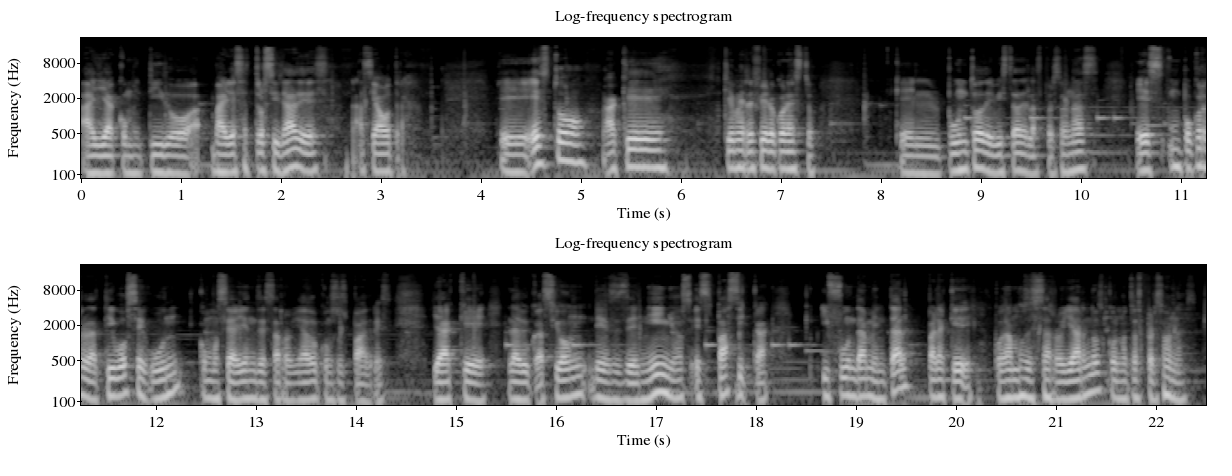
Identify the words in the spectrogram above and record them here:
haya cometido varias atrocidades hacia otra. Eh, esto, ¿a qué, qué me refiero con esto? Que el punto de vista de las personas es un poco relativo según cómo se hayan desarrollado con sus padres, ya que la educación desde niños es básica y fundamental para que podamos desarrollarnos con otras personas,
